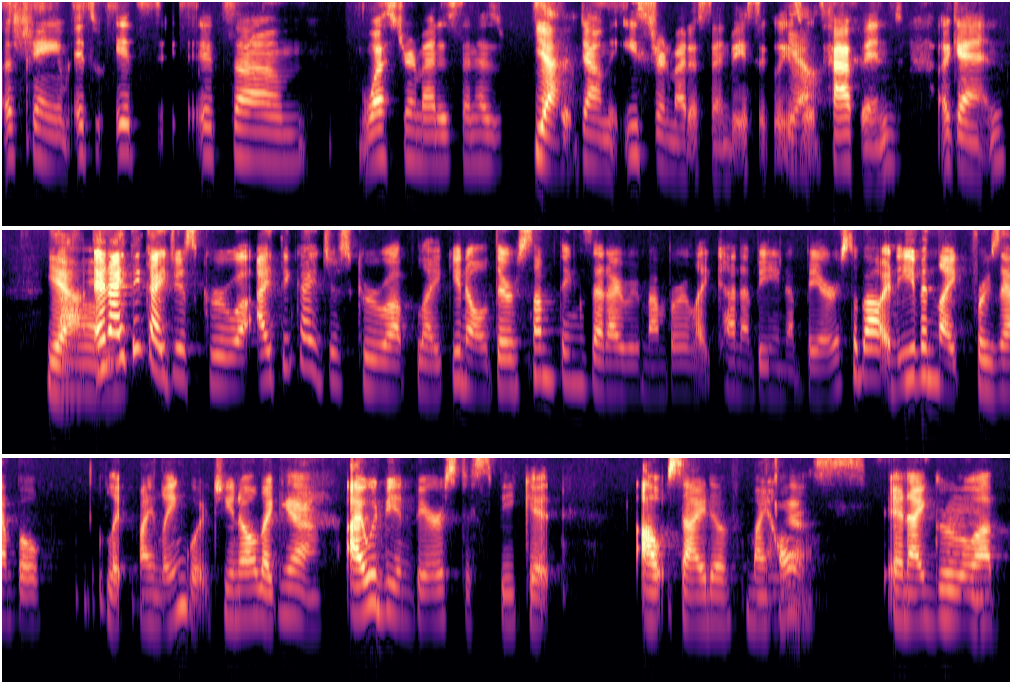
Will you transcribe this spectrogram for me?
a shame. It's it's it's um Western medicine has yeah put down the Eastern medicine basically is Yeah. what's happened again. Yeah. and Um, I think I just grew up I think I just grew up like, you know, there's some things that I remember like kind of being embarrassed about and even like for example, like my language, you know, like Yeah. I would be embarrassed to speak it outside of my home. Yes. And I grew Mm. up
